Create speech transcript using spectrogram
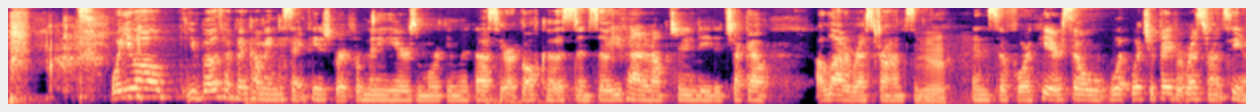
well, you all, you both have been coming to St. Petersburg for many years and working with us here at Gulf Coast, and so you've had an opportunity to check out a lot of restaurants and, Yeah. and so forth here. So, what, what's your favorite restaurants here?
